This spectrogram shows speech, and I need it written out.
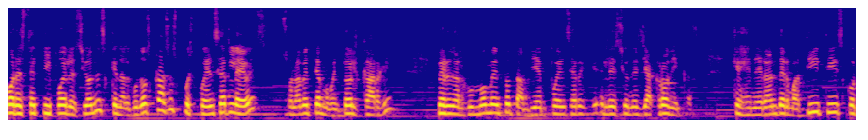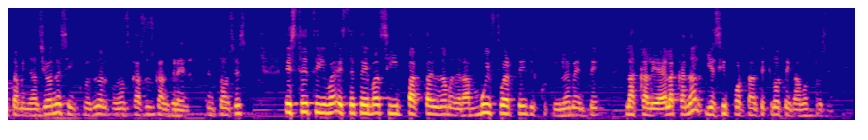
por este tipo de lesiones que en algunos casos pues pueden ser leves, solamente al momento del cargue, pero en algún momento también pueden ser lesiones ya crónicas que generan dermatitis, contaminaciones e incluso en algunos casos gangrena. Entonces, este tema, este tema sí impacta de una manera muy fuerte indiscutiblemente la calidad de la canal y es importante que lo tengamos presente.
